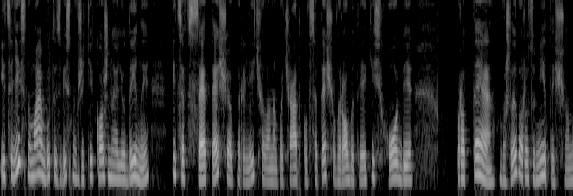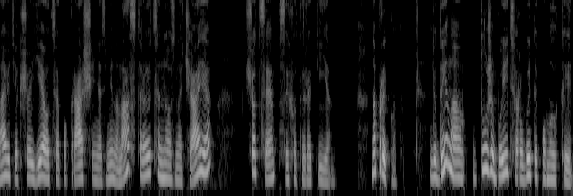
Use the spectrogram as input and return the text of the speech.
І це дійсно має бути, звісно, в житті кожної людини. І це все те, що я перелічила на початку, все те, що ви робите, якісь хобі. Проте важливо розуміти, що навіть якщо є оце покращення, зміна настрою, це не означає, що це психотерапія. Наприклад, людина дуже боїться робити помилки.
